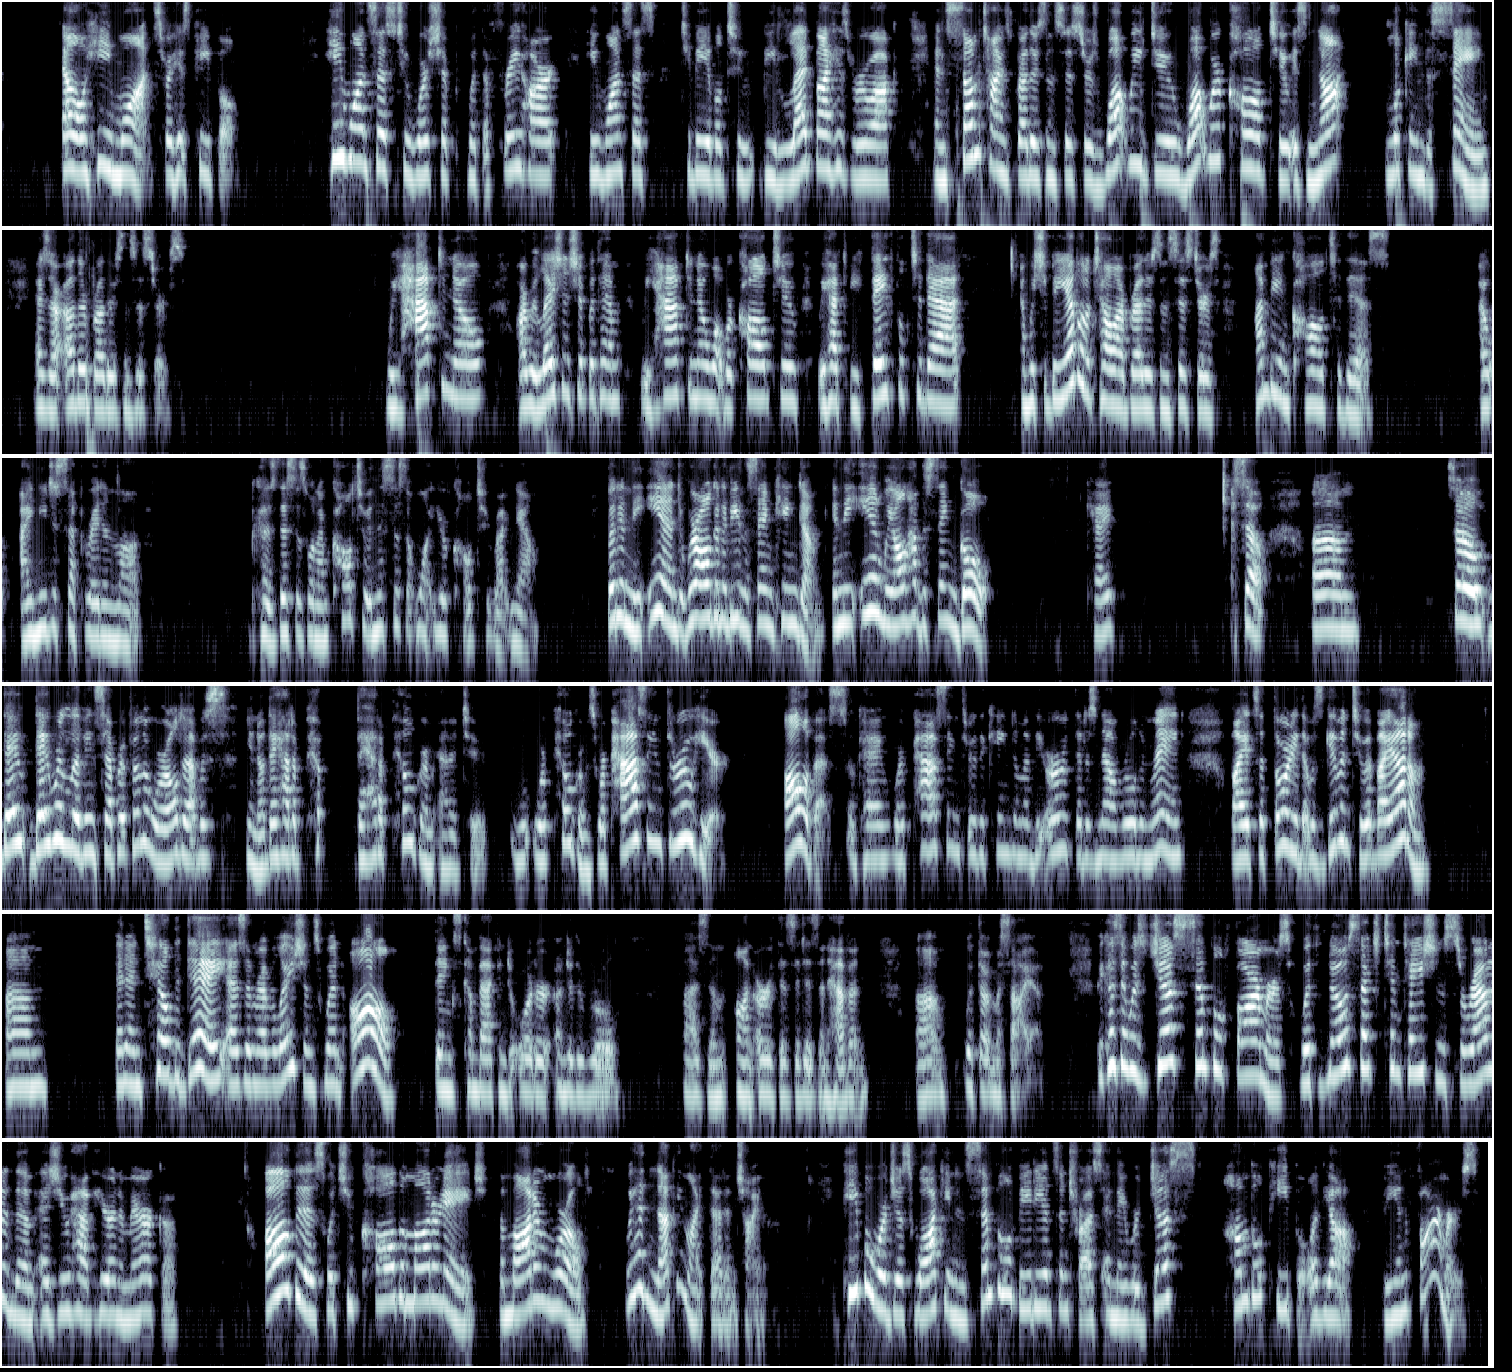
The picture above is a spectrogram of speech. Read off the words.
Elohim wants for his people. He wants us to worship with a free heart. He wants us to be able to be led by his Ruach. And sometimes, brothers and sisters, what we do, what we're called to, is not looking the same as our other brothers and sisters. We have to know our relationship with him. We have to know what we're called to. We have to be faithful to that. And we should be able to tell our brothers and sisters, I'm being called to this. I, I need to separate in love because this is what I'm called to, and this isn't what you're called to right now. But in the end, we're all going to be in the same kingdom. In the end, we all have the same goal. Okay. So, um, so they they were living separate from the world. That was, you know, they had a they had a pilgrim attitude. We're pilgrims. We're passing through here, all of us. Okay, we're passing through the kingdom of the earth that is now ruled and reigned by its authority that was given to it by Adam. Um, and until the day, as in Revelations, when all things come back into order under the rule as in, on earth as it is in heaven um, with our Messiah. Because it was just simple farmers with no such temptations surrounded them as you have here in America. All this, what you call the modern age, the modern world, we had nothing like that in China. People were just walking in simple obedience and trust, and they were just humble people of Yah, being farmers.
